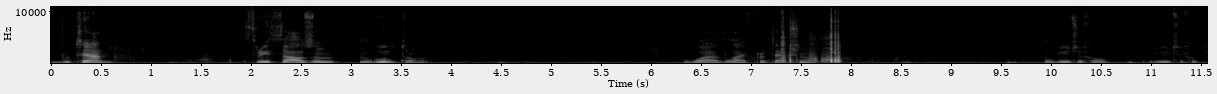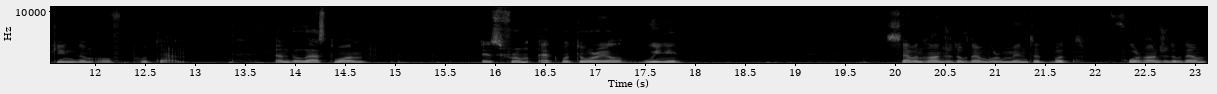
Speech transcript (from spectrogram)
Bhutan. 3000 Ngultrum. Wildlife protection. Beautiful, beautiful kingdom of Bhutan. And the last one is from Equatorial Guinea. 700 of them were minted, but 400 of them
